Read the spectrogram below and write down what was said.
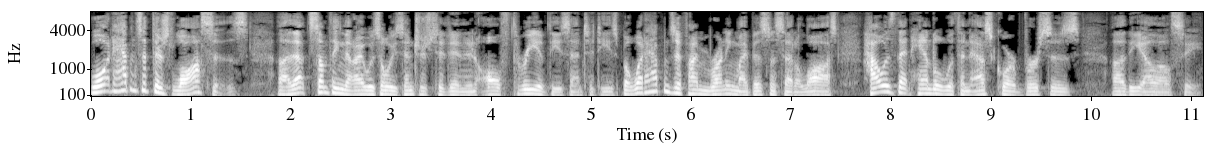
Well, what happens if there's losses? Uh, that's something that I was always interested in in all three of these entities. But what happens if I'm running my business at a loss? How is that handled with an S corp versus uh, the LLC?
